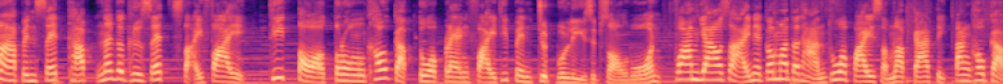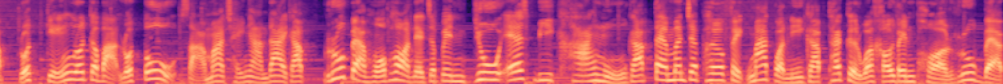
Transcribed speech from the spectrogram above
มาเป็นเซตครับ นั่นก็คือเซตสายไฟ ที่ต่อตรงเข้ากับตัวแปลงไฟที่เป็นจุดบุหรี่ 12 โวลต์ ความยาวสายเนี่ยก็มาตรฐานทั่วไปสำหรับการติดตั้งเข้ากับรถเก๋ง รถกระบะ รถตู้ สามารถใช้งานได้ครับ รูปแบบหัวพอร์ตเนี่ยจะเป็น USB คางหมูครับ แต่มันจะเพอร์เฟกมากกว่านี้ครับ ถ้าเกิดว่าเขาเป็นพอร์ตรูปแบบ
